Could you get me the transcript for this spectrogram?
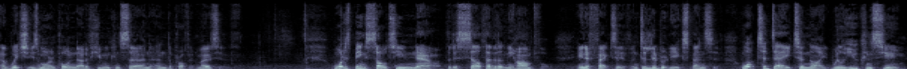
uh, which is more important out of human concern and the profit motive. What is being sold to you now that is self-evidently harmful ineffective and deliberately expensive? What today, tonight, will you consume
